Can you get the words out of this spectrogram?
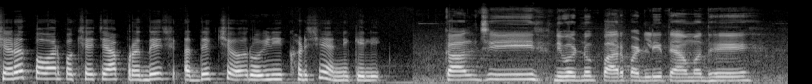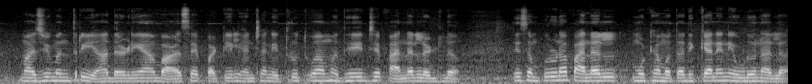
शरद पवार पक्षाच्या प्रदेश अध्यक्ष रोहिणी खडसे यांनी केली. काल जी निवडणूक पार पडली त्यामध्ये माजी मंत्री आदरणीय बाळासाहेब पाटील यांच्या नेतृत्वामध्ये जे पॅनल लढलं ते संपूर्ण पॅनल मोठ्या मताधिक्याने निवडून आलं.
